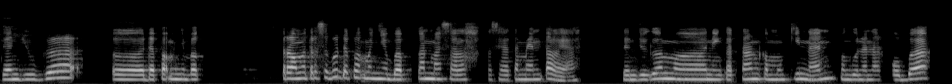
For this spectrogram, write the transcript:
Dan juga uh, dapat menyebab trauma tersebut dapat menyebabkan masalah kesehatan mental ya dan juga meningkatkan kemungkinan pengguna narkoba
